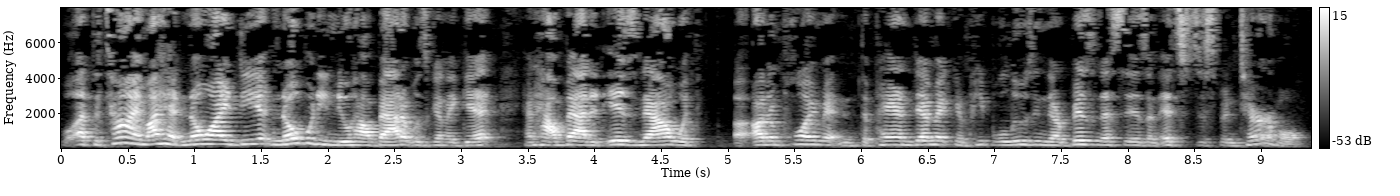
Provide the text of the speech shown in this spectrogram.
Well, at the time, I had no idea. Nobody knew how bad it was going to get and how bad it is now with uh, unemployment and the pandemic and people losing their businesses. And it's just been terrible.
